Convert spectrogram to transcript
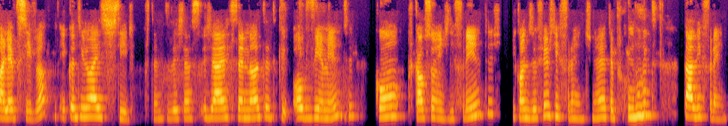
Olha, é possível e continua a existir. Portanto, deixa já essa nota de que, obviamente, com precauções diferentes e com desafios diferentes, não é? até porque o mundo está diferente.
